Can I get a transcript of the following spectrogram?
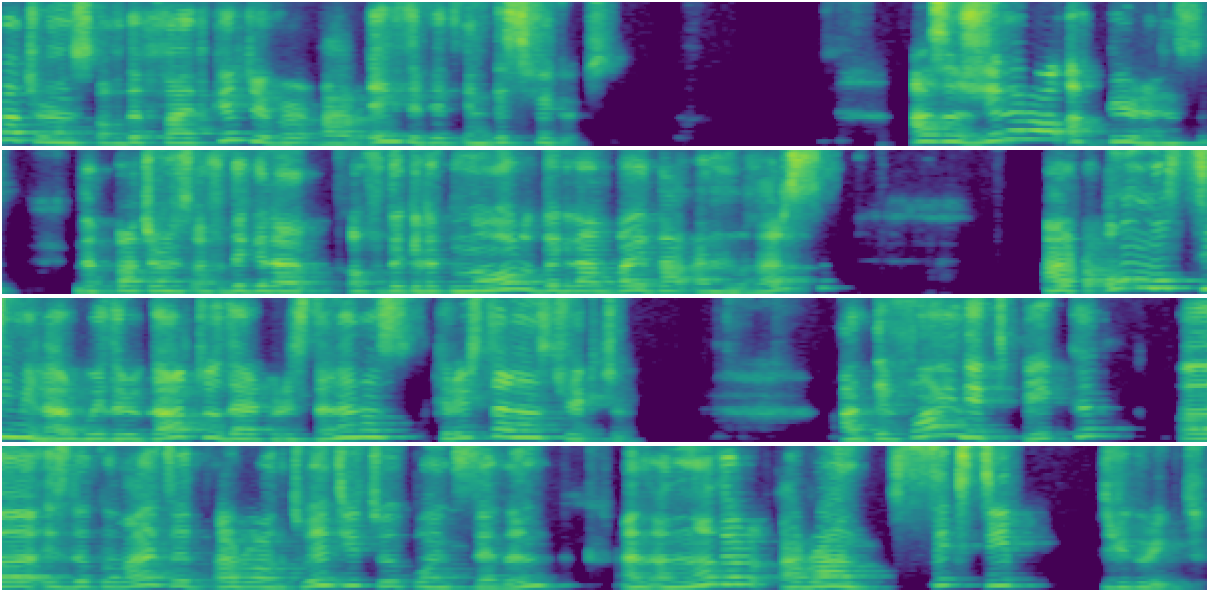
patterns of the five cultivar are exhibited in these figures. As a general appearance, the patterns of the of the Glatnor, the Bayda, and Ghars are almost similar with regard to their crystalline, crystalline structure. A defined peak uh, is localized around 22.7 and another around 60 degrees.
